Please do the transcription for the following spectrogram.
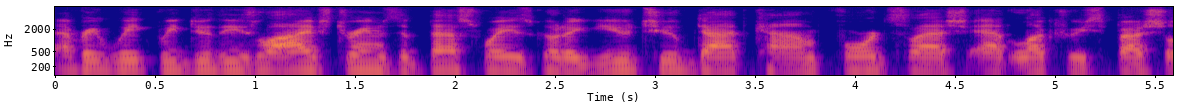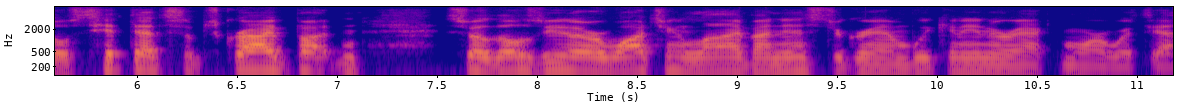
every week we do these live streams. The best way is go to youtube.com forward slash at luxury specials. Hit that subscribe button. So those of you that are watching live on Instagram, we can interact more with you.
